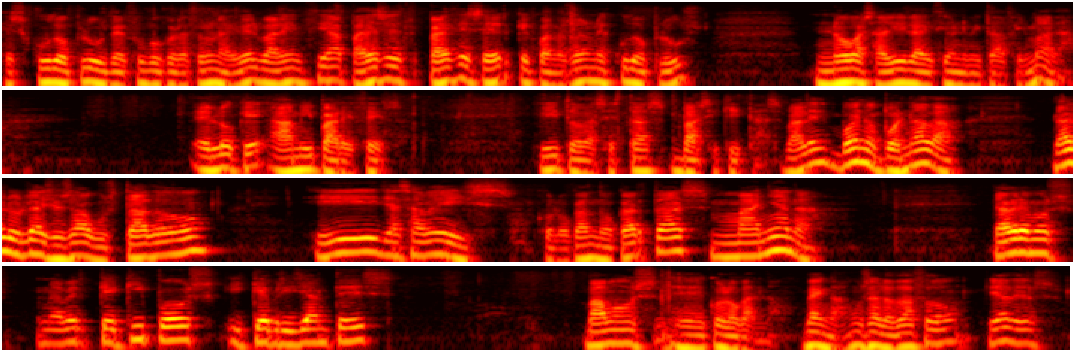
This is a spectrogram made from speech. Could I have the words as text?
escudo plus del Fútbol Barcelona y del Valencia. Parece, parece ser que cuando sale un escudo plus no va a salir la edición limitada firmada. Es lo que a mi parecer. Y todas estas basiquitas, ¿vale? Bueno, pues nada, dadle un like si os ha gustado. Y ya sabéis, colocando cartas mañana. Ya veremos a ver qué equipos y qué brillantes vamos eh, colocando. Venga, un saludazo y adiós.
